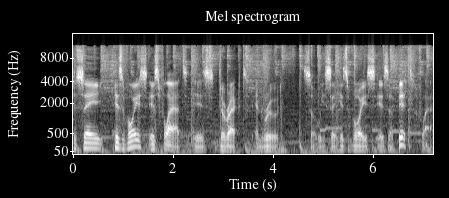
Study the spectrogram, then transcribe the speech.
To say his voice is flat is direct and rude. So we say his voice is a bit flat.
